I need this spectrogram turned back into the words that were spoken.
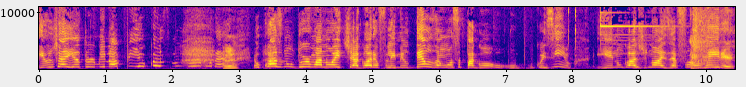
Eu já ia dormir na pia, eu quase não durmo, né? Hã? Eu quase não durmo à noite. Agora eu falei, meu Deus, a moça pagou o, o- o coisinho e não gosta de nós, é fã, hater.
